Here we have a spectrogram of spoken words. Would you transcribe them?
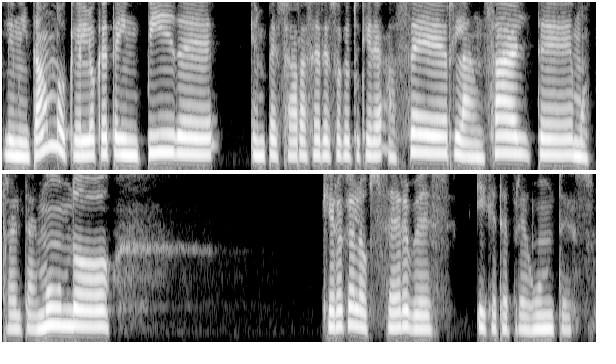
limitando, que es lo que te impide empezar a hacer eso que tú quieres hacer, lanzarte, mostrarte al mundo. Quiero que lo observes y que te preguntes,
